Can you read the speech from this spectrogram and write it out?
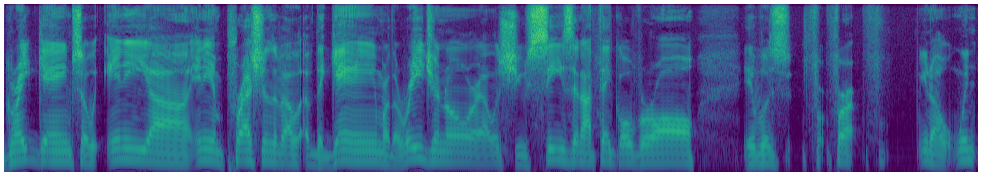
great game. So, any uh, any impressions of, of the game or the regional or LSU season? I think overall, it was for, for, for you know when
